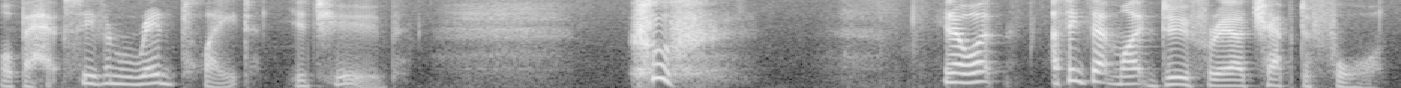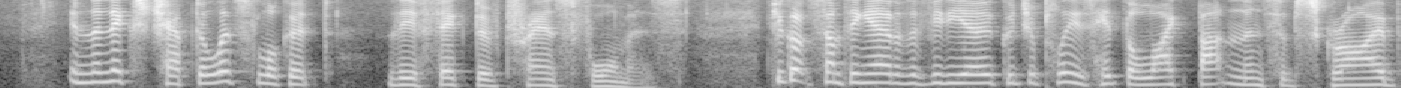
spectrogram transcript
or perhaps even red plate your tube. Whew. You know what? I think that might do for our chapter 4. In the next chapter, let's look at the effect of transformers. If you got something out of the video, could you please hit the like button and subscribe?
